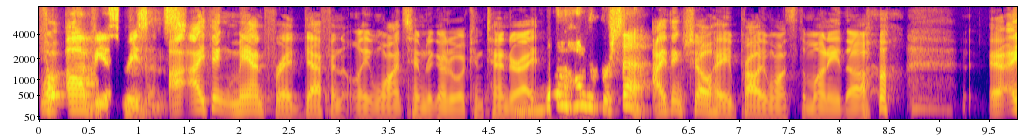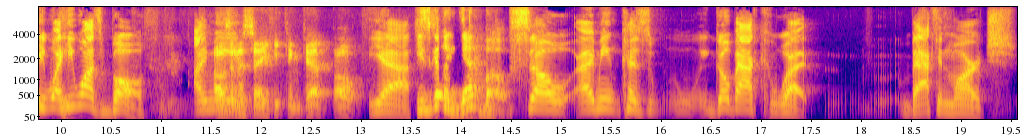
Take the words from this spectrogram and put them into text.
for obvious reasons. I, I, think Manfred definitely wants him to go to a contender. I 100%. I think Shohei probably wants the money though. Uh, he he wants both. I mean, I was going to say he can get both. Yeah, he's going to get both. So I mean, because go back what back in March,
